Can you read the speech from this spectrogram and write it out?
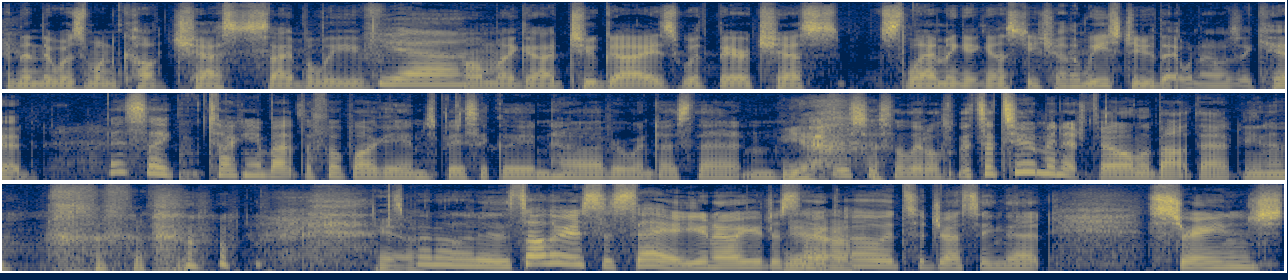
And then there was one called Chests, I believe. Yeah. Oh my God! Two guys with bare chests slamming against each other. We used to do that when I was a kid. It's like talking about the football games, basically, and how everyone does that. And Yeah. It's just a little, it's a two minute film about that, you know? yeah. That's about all it is. It's all there is to say, you know? You're just like, oh, it's addressing that strange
